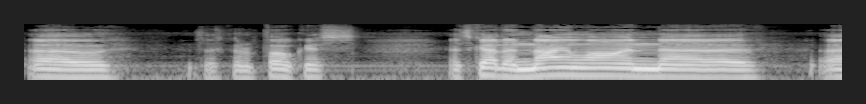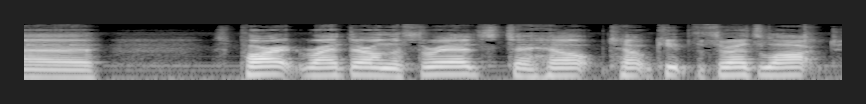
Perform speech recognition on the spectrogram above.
uh that's going to focus it's got a nylon uh, uh, part right there on the threads to help to help keep the threads locked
